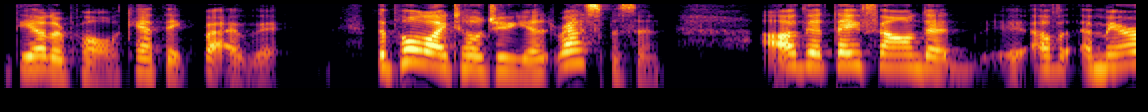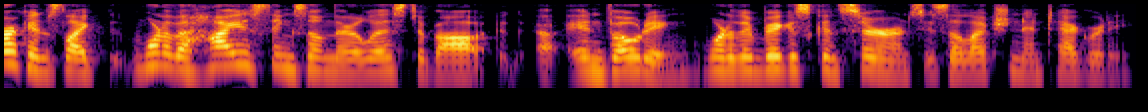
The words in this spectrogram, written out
the other poll. I can't think, but uh, the poll I told you, Rasmussen uh, that they found that uh, of Americans, like one of the highest things on their list about uh, in voting, one of their biggest concerns is election integrity.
